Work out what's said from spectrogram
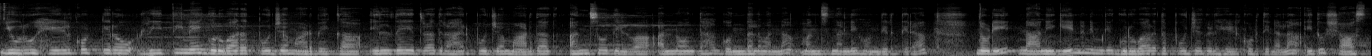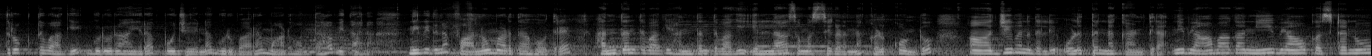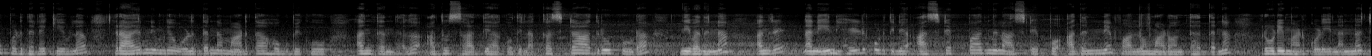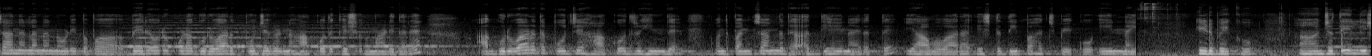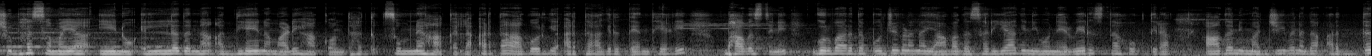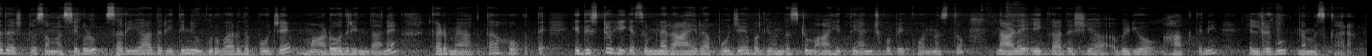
ಇವರು ಹೇಳ್ಕೊಟ್ಟಿರೋ ರೀತಿನೇ ಗುರುವಾರದ ಪೂಜೆ ಮಾಡಬೇಕಾ? ಇಲ್ಲದೇ ಇದ್ರೆ ಅದು ರಾಯರ ಪೂಜೆ ಮಾಡಿದಾಗ ಅನ್ಸೋದಿಲ್ವಾ ಅನ್ನೋಂತಹ ಗೊಂದಲವನ್ನು ಮನಸ್ಸಿನಲ್ಲಿ ಹೊಂದಿರ್ತೀರ? ನೋಡಿ, ನಾನೀಗೇನು ನಿಮಗೆ ಗುರುವಾರದ ಪೂಜೆಗಳು ಹೇಳ್ಕೊಡ್ತೀನಲ್ಲ, ಇದು ಶಾಸ್ತ್ರೋಕ್ತವಾಗಿ ಗುರುರಾಯರ ಪೂಜೆಯನ್ನು ಗುರುವಾರ ಮಾಡುವಂತಹ ವಿಧಾನ. ನೀವು ಇದನ್ನು ಫಾಲೋ ಮಾಡ್ತಾ ಹೋದರೆ, ಹಂತಂತವಾಗಿ ಹಂತಂತವಾಗಿ ಎಲ್ಲ ಸಮಸ್ಯೆಗಳನ್ನು ಕಳ್ಕೊಂಡು ಜೀವನದಲ್ಲಿ ಒಳತನ್ನು ಕಾಣ್ತೀರ? ನೀವು ಯಾವಾಗ ನೀವು ಯಾವ ಕಷ್ಟನೂ ಪಡೆದಲೆ ಕೇವಲ ರಾಯರು ನಿಮಗೆ ಒಳಿತನ್ನು ಮಾಡ್ತಾ ಹೋಗಬೇಕು ಅಂತಂದಾಗ ಅದು ಸಾಧ್ಯ ಆಗೋದಿಲ್ಲ. ಕಷ್ಟ ಆದರೂ ಕೂಡ ನೀವು ಅದನ್ನು, ಅಂದರೆ ನಾನು ಏನು ಹೇಳ್ಕೊಡ್ತೀನಿ, ಆ ಸ್ಟೆಪ್ ಆದಮೇಲೆ ಆ ಸ್ಟೆಪ್ಪು ಅದನ್ನೇ ಫಾಲೋ ಮಾಡೋವಂಥದ್ದನ್ನು ರೂಢಿ ಮಾಡ್ಕೊಳ್ಳಿ. ನನ್ನ ಚಾನಲನ್ನು ನೋಡಿ, ಪಾಪ ಬೇರೆಯವರು ಕೂಡ ಗುರುವಾರದ ಪೂಜೆಗಳನ್ನ ಹಾಕೋದಕ್ಕೆ ಶುರು ಮಾಡಿದ್ದಾರೆ. ಆ ಗುರುವಾರದ ಪೂಜೆ ಹಾಕೋದ್ರ ಹಿಂದೆ ಒಂದು ಪಂಚಾಂಗದ ಅಧ್ಯಯನ ಇರುತ್ತೆ. ಯಾವ ವಾರ ಎಷ್ಟು ದೀಪ ಹಚ್ಚಬೇಕು ಏನು ನೈ ಇಡಬೇಕು. ಜೊತೆಯಲ್ಲಿ ಶುಭ ಸಮಯ ಏನು ಎಲ್ಲದನ್ನು ಅಧ್ಯಯನ ಮಾಡಿ ಹಾಕುವಂತಹದ್ದು. ಸುಮ್ಮನೆ ಹಾಕಲ್ಲ. ಅರ್ಥ ಆಗೋರಿಗೆ ಅರ್ಥ ಆಗಿರುತ್ತೆ ಅಂತ ಹೇಳಿ ಭಾವಿಸ್ತೀನಿ. ಗುರುವಾರದ ಪೂಜೆಗಳನ್ನು ಯಾವಾಗ ಸರಿಯಾಗಿ ನೀವು ನೆರವೇರಿಸ್ತಾ ಹೋಗ್ತೀರಾ? ಆಗ ನಿಮ್ಮ ಜೀವನದ ಅರ್ಧದಷ್ಟು ಸಮಸ್ಯೆಗಳು ಸರಿಯಾದ ರೀತಿ ನೀವು ಗುರುವಾರದ ಪೂಜೆ ಮಾಡೋದ್ರಿಂದಾನೇ ಕಡಿಮೆ ಆಗ್ತಾ ಹೋಗುತ್ತೆ. ಇದಿಷ್ಟು ಹೀಗೆ ಸುಮ್ಮನೆ ರಾಯರ ಪೂಜೆ ಬಗ್ಗೆ ಒಂದಷ್ಟು ಮಾಹಿತಿ ಹಂಚ್ಕೋಬೇಕು ಅನ್ನಿಸ್ತು. ನಾಳೆ ಏಕಾದಶಿಯ ವಿಡಿಯೋ ಹಾಕ್ತೀನಿ. ಎಲ್ರಿಗೂ ನಮಸ್ಕಾರ.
